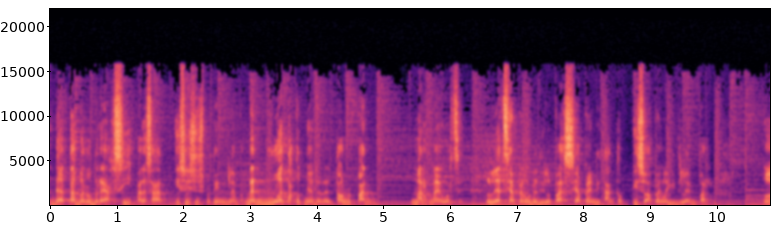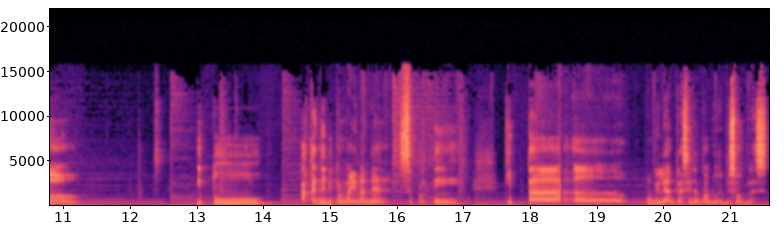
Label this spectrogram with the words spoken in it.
data baru bereaksi pada saat isu-isu seperti ini dilempar dan gua takutnya dari tahun depan mark my words. Lu lihat siapa yang udah dilepas, siapa yang ditangkap, isu apa yang lagi dilempar. Uh, itu akan jadi permainannya seperti kita uh, pemilihan presiden tahun 2019.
